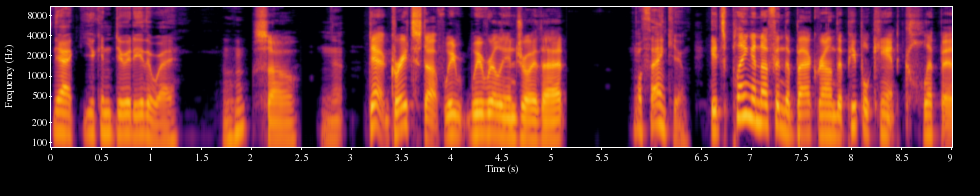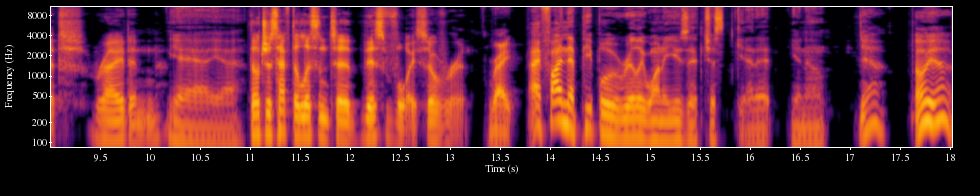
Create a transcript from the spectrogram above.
yeah, you can do it either way. Mm-hmm. So No. yeah, great stuff. We we really enjoy that. Well, thank you. It's playing enough in the background that people can't clip it, right? And Yeah, yeah. they'll just have to listen to this voice over it. Right. I find that people who really want to use it just get it. You know. Yeah. Oh yeah.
